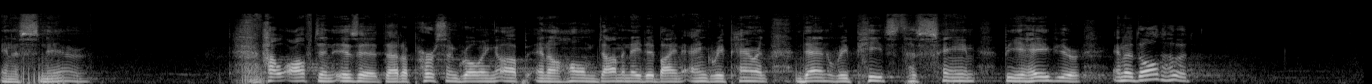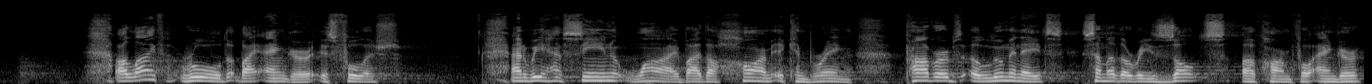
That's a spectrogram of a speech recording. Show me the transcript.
in a snare. How often is it that a person growing up in a home dominated by an angry parent then repeats the same behavior in adulthood? A life ruled by anger is foolish. And we have seen why by the harm it can bring. Proverbs illuminates some of the results of harmful anger.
